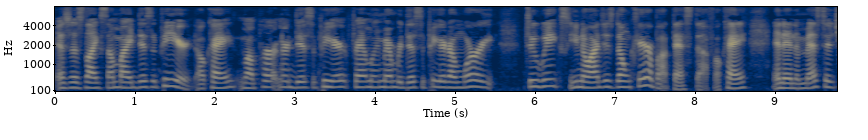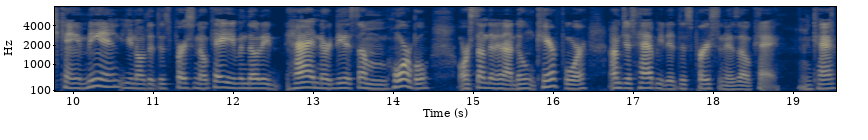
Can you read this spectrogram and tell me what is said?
it's just like somebody disappeared okay? My partner disappeared family member disappeared i'm worried two weeks, you know, I just don't care about that stuff, okay? And then a message came in, you know, that this person okay, even though they hadn't or did something horrible or something that I don't care for, I'm just happy that this person is okay, okay?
